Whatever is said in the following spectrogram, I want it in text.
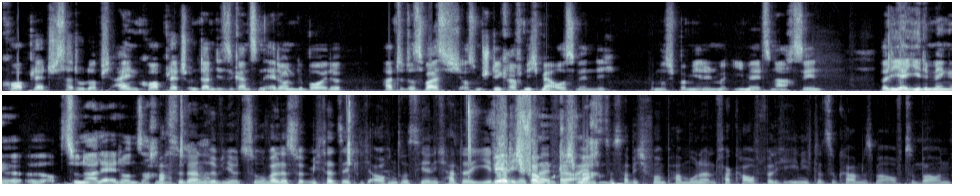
Core Pledges hatte oder ob ich einen Core Pledge und dann diese ganzen Add-on Gebäude hatte. Das weiß ich aus dem Stegreif nicht mehr auswendig. Da muss ich bei mir in den E-Mails nachsehen. Weil die ja jede Menge äh, optionale Add-on-Sachen Machst du da ein Review zu? Weil das würde mich tatsächlich auch interessieren. Ich hatte jede Werde ich vermutlich Sci-Fi 1, machen. Das habe ich vor ein paar Monaten verkauft, weil ich eh nicht dazu kam, das mal aufzubauen.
